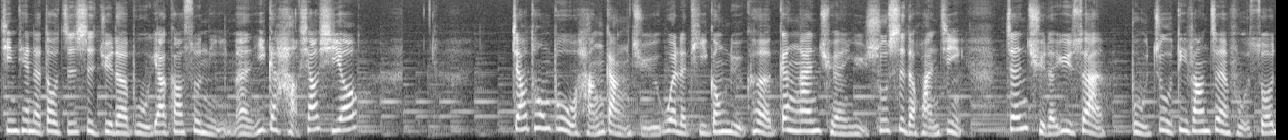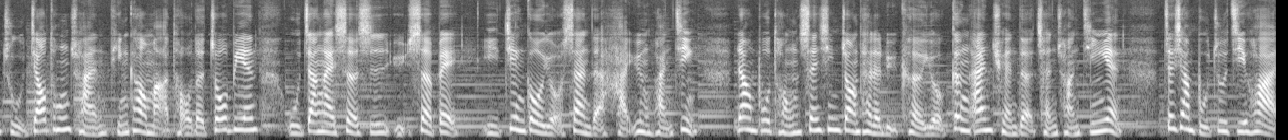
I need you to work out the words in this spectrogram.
今天的豆知识俱乐部要告诉你们一个好消息哦。交通部航港局为了提供旅客更安全与舒适的环境，争取了预算，补助地方政府所主交通船停靠码头的周边无障碍设施与设备，以建构友善的海运环境，让不同身心状态的旅客有更安全的乘船经验。这项补助计划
